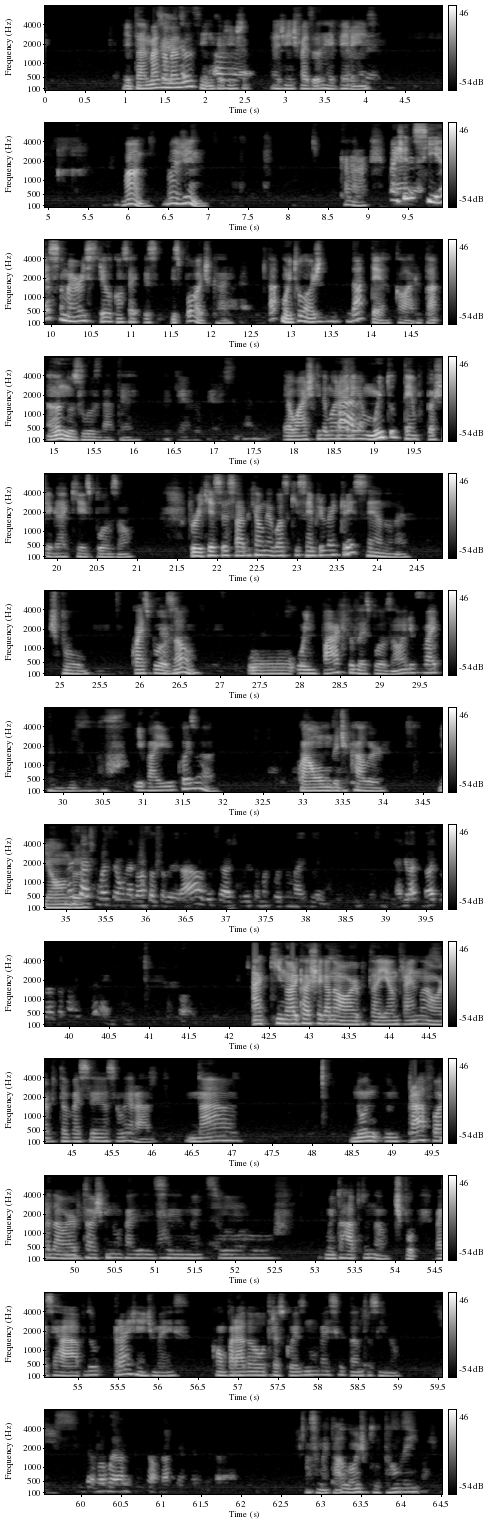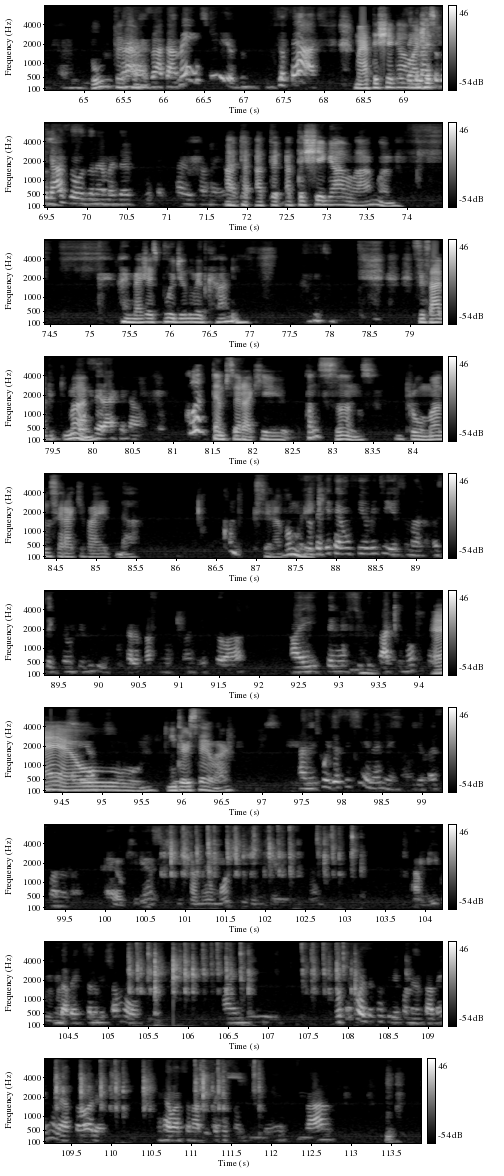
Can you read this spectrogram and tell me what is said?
Então é mais ou menos assim que a gente, a gente faz a referência. Mano, imagina. Caraca. Imagina se essa maior estrela consegue, explode, cara. Tá muito longe da Terra, claro. Tá anos luz da Terra. Eu acho que demoraria muito tempo pra chegar aqui a explosão. Porque você sabe que é um negócio que sempre vai crescendo, né? Tipo, com a explosão, o, o impacto da explosão ele vai e vai coisando com a onda de calor. E a Mas você onda. acha que vai ser um negócio acelerado ou você acha que vai ser uma coisa mais lenta? A gravidade ela é totalmente diferente. Né? Aqui, na hora que ela chegar na órbita e entrar na órbita, vai ser acelerado. Na. No, pra fora da órbita, eu acho que não vai ser muito. Muito rápido, não. Tipo, vai ser rápido pra gente, mas comparado a outras coisas, não vai ser tanto assim, não. Então vamos morar no Plutão, dá tempo ainda. Nossa, mas tá longe, Plutão, velho. Puta Ah, que. exatamente, querido. O que você acha? Mas até chegar Sei lá já. é tudo gasoso, né? Mas deve né? Até, até, até chegar lá, mano. Nós já explodiu no meio do caminho. Você sabe que, Ou mano, será que não? quanto tempo será que. Quantos anos pro humano será que vai dar? Quanto que será? Vamos Mas eu ver. sei que tem um filme disso, mano. Eu sei que tem um filme disso. O cara passa no planeta lá. Aí tem um tic-tac no fundo. É, é assim, o Interstellar. A gente podia assistir, né, gente? Podia estar explorando. É, eu queria assistir, chamei um monte de gente aí. Mas... Amigos, né? Ainda bem que você não me chamou. Aí, outra coisa que eu queria comentar bem aleatória, relacionada a essa questão de tempo, tá?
